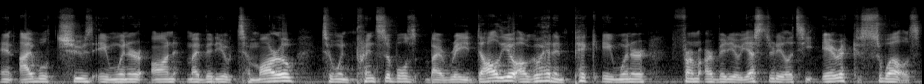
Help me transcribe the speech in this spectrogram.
and I will choose a winner on my video tomorrow to win Principles by Ray Dalio. I'll go ahead and pick a winner from our video yesterday. Let's see, Eric Swells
